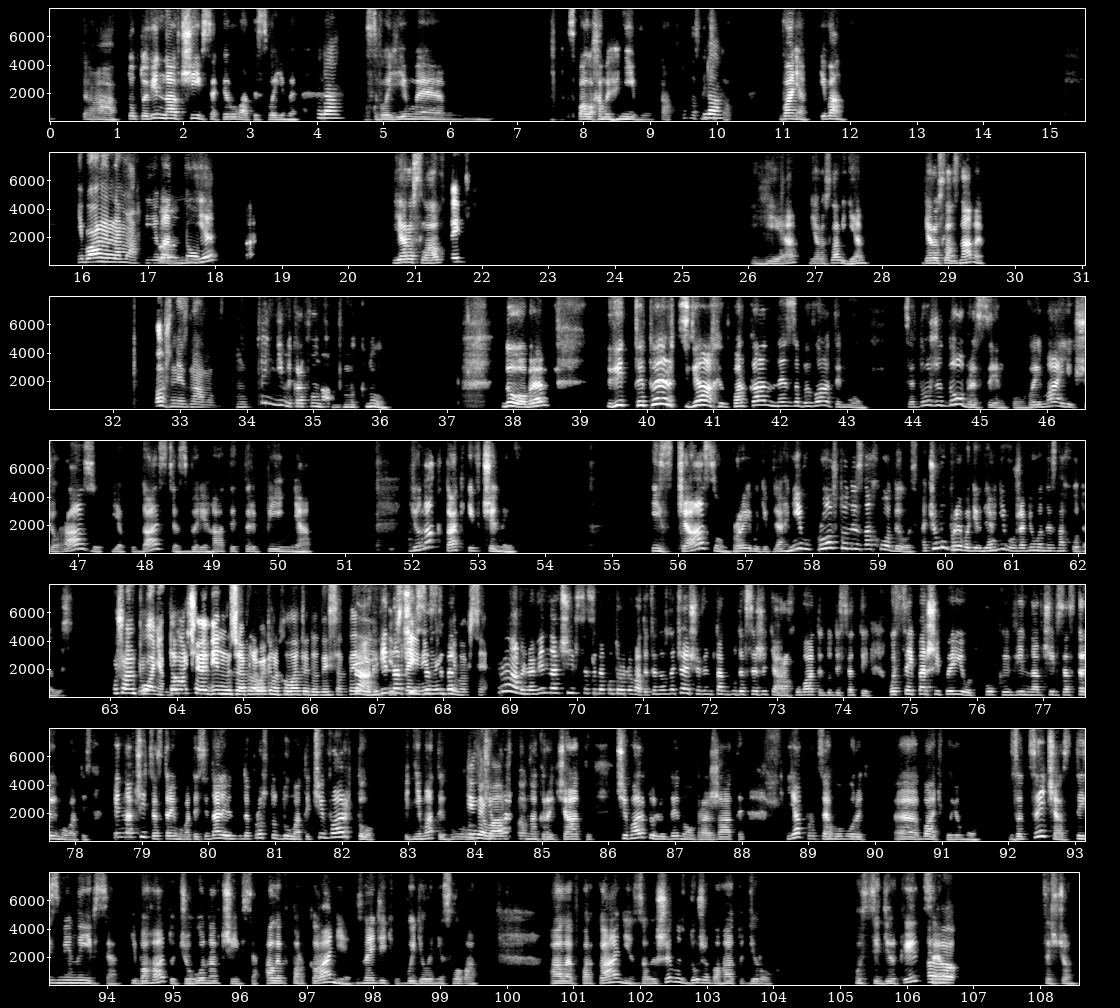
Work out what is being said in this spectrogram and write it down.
Так, тобто він навчився керувати своїми, Да. своїми спалахами гніву. Так, хто в нас не Да. читав? Ваня, Іван, Івана нема. Іван добре. є? Ярослав є. Ярослав є. Ярослав з нами? Тож не знаємо. М, Та ні, мікрофон вмикнув. Добре. Відтепер цвяхи в паркан не забиватиму. Це дуже добре, синку. Виймай їх щоразу, як удасться зберігати терпіння. Юнак так і вчинив. І з часом приводів для гніву просто не знаходилось. А чому приводів для гніву вже в нього не знаходилось? Уже він поняв. Тому що він вже привик рахувати до 10 Так, він і навчився він не себе- гнівався. Правильно, він навчився себе контролювати. Це не означає, що він так буде все життя рахувати до 10. Ось цей перший період, поки він навчився стримуватись, він навчиться стримуватись, і далі він буде просто думати, чи варто піднімати голос, чи варто. варто накричати, чи варто людину ображати. Як про це говорить е, батько йому? За цей час ти змінився і багато чого навчився. Але в паркані, знайдіть виділені слова, але в паркані залишилось дуже багато дірок. Ось ці дірки, це, Е, це що?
